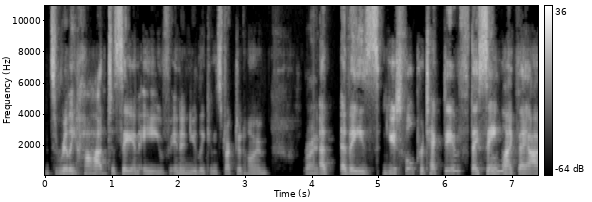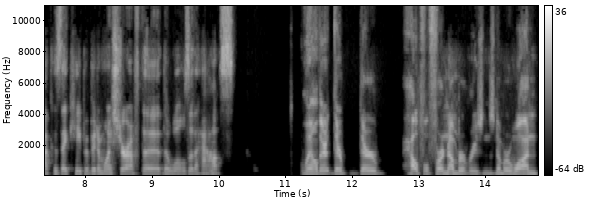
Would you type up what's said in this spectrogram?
it's really hard to see an eave in a newly constructed home. Right. Are, are these useful, protective? They seem like they are because they keep a bit of moisture off the the walls of the house. Well, they're they're they're helpful for a number of reasons. Number one,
